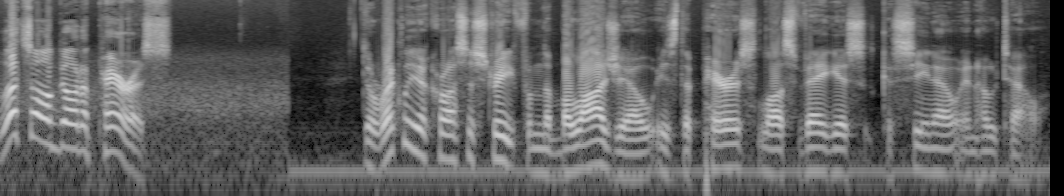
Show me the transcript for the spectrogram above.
Let's all go to Paris. Directly across the street from the Bellagio is the Paris Las Vegas Casino and Hotel.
